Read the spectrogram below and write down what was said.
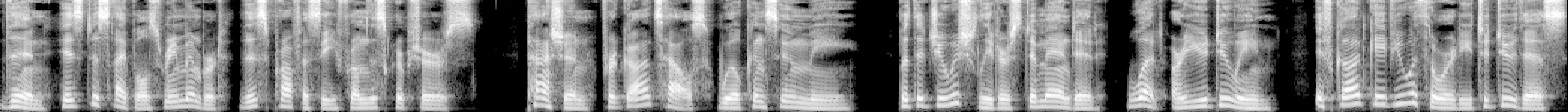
Then his disciples remembered this prophecy from the Scriptures Passion for God's house will consume me. But the Jewish leaders demanded, What are you doing? If God gave you authority to do this,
